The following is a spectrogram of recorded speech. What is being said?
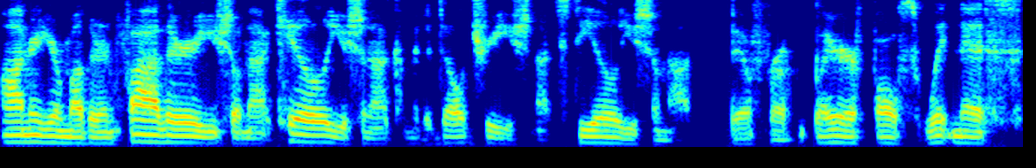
honor your mother and father, you shall not kill, you shall not commit adultery, you shall not steal, you shall not bear, bear false witness,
